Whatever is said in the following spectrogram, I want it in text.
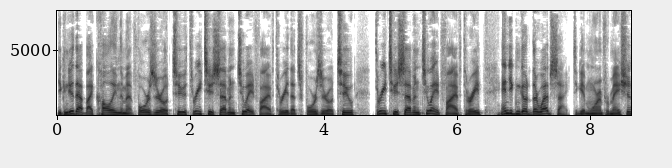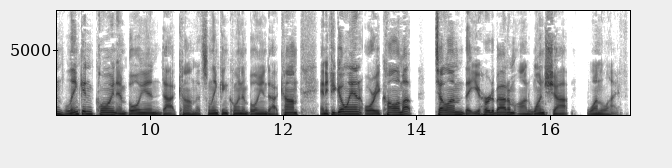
You can do that by calling them at 402-327-2853. That's 402-327-2853. And you can go to their website to get more information, lincolncoinandbullion.com. That's lincolncoinandbullion.com. And if you go in or you call them up, tell them that you heard about them on One Shot, One Life.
